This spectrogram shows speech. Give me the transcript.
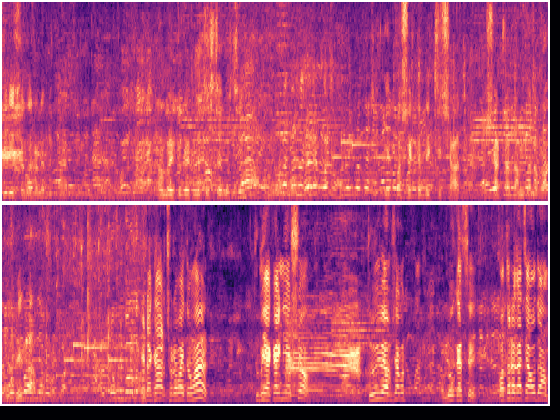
তিরিশ হাজার হলে বিক্রি হবে। আমরা একটু দেখানোর চেষ্টা করছি। এর পাশে একটা দেখছি শার্ট শার্টটার দাম জানাব আপনাদের। এটা কার? ছোট ভাই তোমার? তুমি একাই নিয়ে আসো? তুমি ব্যবসা কর লোক আছে। কত টাকা চাও দাম?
